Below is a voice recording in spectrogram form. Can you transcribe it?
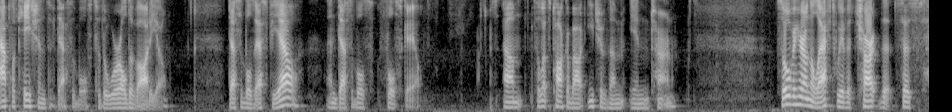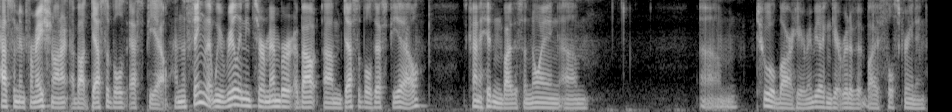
applications of decibels to the world of audio. Decibels SPL and decibels full scale. Um, so let's talk about each of them in turn. So over here on the left, we have a chart that says has some information on it about decibels SPL. And the thing that we really need to remember about um, decibels SPL is kind of hidden by this annoying um, um, toolbar here. Maybe I can get rid of it by full screening.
